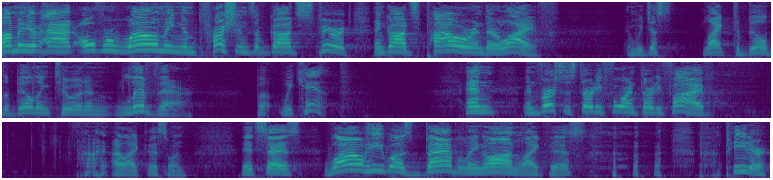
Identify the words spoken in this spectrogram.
How many have had overwhelming impressions of God's Spirit and God's power in their life? And we just like to build a building to it and live there, but we can't. And in verses 34 and 35, I, I like this one. It says, while he was babbling on like this, Peter,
